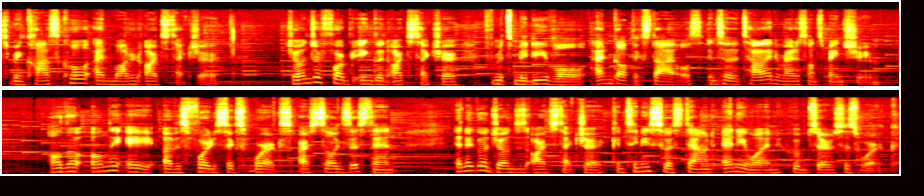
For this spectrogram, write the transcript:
to bring classical and modern architecture. Jones reformed England architecture from its medieval and Gothic styles into the Italian Renaissance mainstream. Although only 8 of his 46 works are still existent, Inigo Jones's architecture continues to astound anyone who observes his work.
